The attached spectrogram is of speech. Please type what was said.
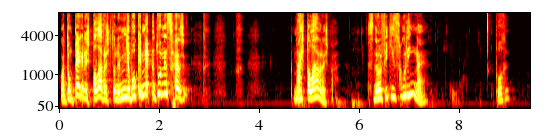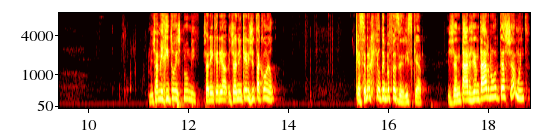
Ou então pega nas palavras que estão na minha boca e mete na tua mensagem. Mais palavras, pá. Senão eu fico insegurinho, não é? Porra. Já me irritou este meu amigo. Já nem quero, já nem quero jantar com ele. Quer saber o que, é que ele tem para fazer? Isso quero. Jantar, jantar, não apetece já muito.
